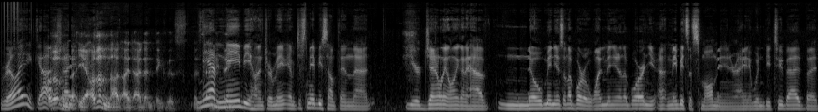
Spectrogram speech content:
Really? Gosh. other than I- that, yeah, other than that, I, I don't think there's, there's yeah, anything. maybe Hunter. Maybe just maybe something that you're generally only going to have no minions on the board or one minion on the board. And you, uh, maybe it's a small minion, right? It wouldn't be too bad, but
